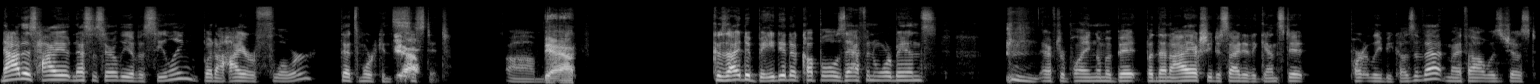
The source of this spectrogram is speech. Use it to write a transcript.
not as high necessarily of a ceiling, but a higher floor that's more consistent. Um, Yeah. because I debated a couple of Zaffin warbands after playing them a bit, but then I actually decided against it partly because of that. My thought was just,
